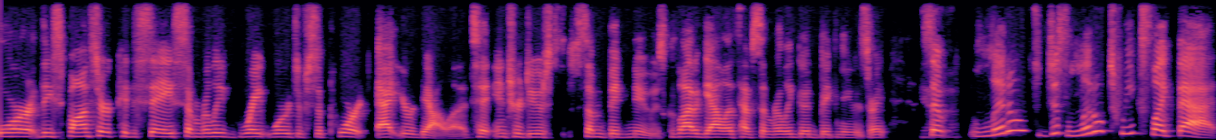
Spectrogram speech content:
or the sponsor could say some really great words of support at your gala to introduce some big news, because a lot of galas have some really good big news, right? Yeah. So little, just little tweaks like that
